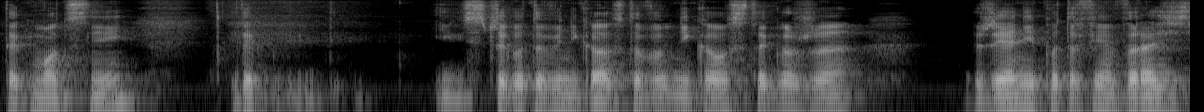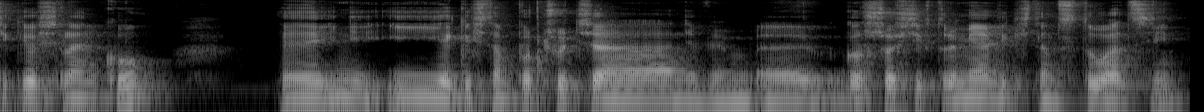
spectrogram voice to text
tak mocniej i, tak, i z czego to wynikało? To wynikało z tego, że, że ja nie potrafiłem wyrazić jakiegoś lęku yy, i, i jakiegoś tam poczucia, nie wiem, yy, gorszości, które miałem w jakiejś tam sytuacji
